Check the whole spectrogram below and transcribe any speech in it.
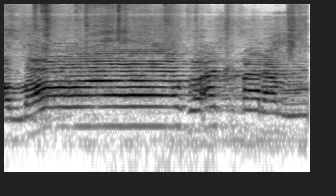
الله أكبر الله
